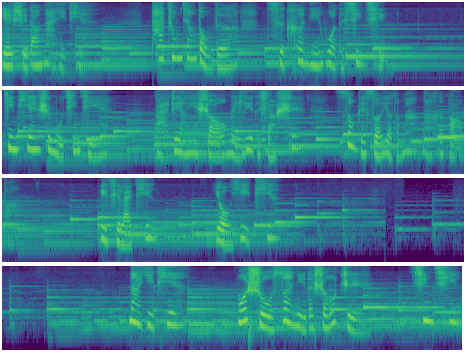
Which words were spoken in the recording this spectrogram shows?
也许到那一天，他终将懂得此刻你我的心情。今天是母亲节，把这样一首美丽的小诗送给所有的妈妈和宝宝，一起来听。有一天，那一天，我数算你的手指，轻轻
